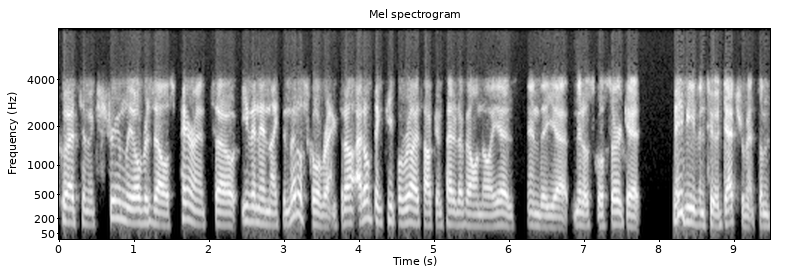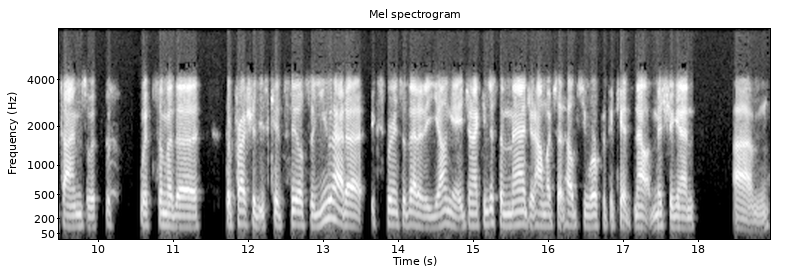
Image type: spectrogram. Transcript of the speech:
who had some extremely overzealous parents. So even in like the middle school ranks, I don't, I don't think people realize how competitive Illinois is in the uh, middle school circuit. Maybe even to a detriment sometimes with with, with some of the the pressure these kids feel. So you had a experience with that at a young age, and I can just imagine how much that helps you work with the kids now at Michigan. Um,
